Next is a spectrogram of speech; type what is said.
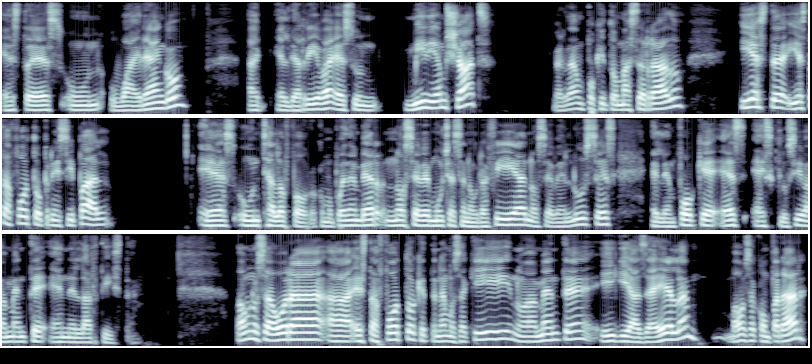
Este es un wide angle. El de arriba es un medium shot, ¿verdad? Un poquito más cerrado. Y, este, y esta foto principal es un telephoto. Como pueden ver, no se ve mucha escenografía, no se ven luces. El enfoque es exclusivamente en el artista. Vámonos ahora a esta foto que tenemos aquí nuevamente, Iggy Azraela. Vamos a comparar.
